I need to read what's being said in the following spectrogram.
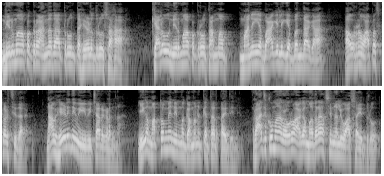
ನಿರ್ಮಾಪಕರು ಅನ್ನದಾತರು ಅಂತ ಹೇಳಿದ್ರೂ ಸಹ ಕೆಲವು ನಿರ್ಮಾಪಕರು ತಮ್ಮ ಮನೆಯ ಬಾಗಿಲಿಗೆ ಬಂದಾಗ ಅವ್ರನ್ನ ವಾಪಸ್ ಕಳಿಸಿದ್ದಾರೆ. ನಾವು ಹೇಳಿದ್ದೀವಿ ಈ ವಿಚಾರಗಳನ್ನು. ಈಗ ಮತ್ತೊಮ್ಮೆ ನಿಮ್ಮ ಗಮನಕ್ಕೆ ತರ್ತಾ ಇದ್ದೀನಿ. ರಾಜ್ಕುಮಾರ್ ಅವರು ಆಗ ಮದ್ರಾಸಿನಲ್ಲಿ ವಾಸ ಇದ್ದರು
